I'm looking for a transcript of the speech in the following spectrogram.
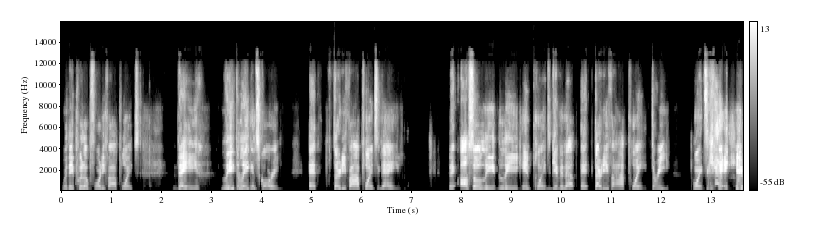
where they put up 45 points. They lead the league in scoring at 35 points a game. They also lead the league in points given up at 35.3 points a game,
